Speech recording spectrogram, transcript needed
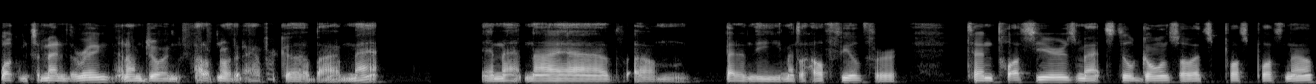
Welcome to Men in the Ring, and I'm joined out of Northern Africa by Matt. And Matt and I have um, been in the mental health field for 10 plus years. Matt's still going, so that's plus plus now.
